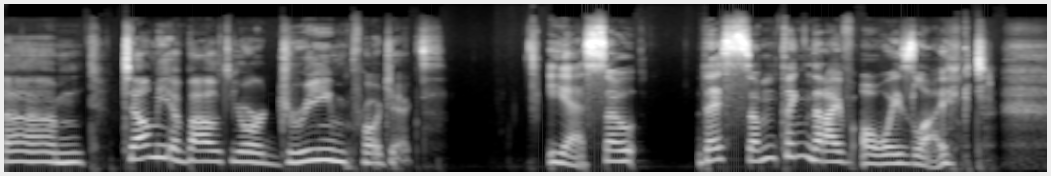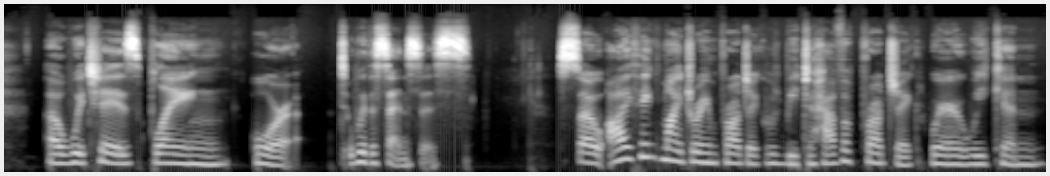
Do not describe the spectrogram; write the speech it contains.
um, tell me about your dream project. Yes, yeah, so there's something that I've always liked, uh, which is playing or with the senses. So I think my dream project would be to have a project where we can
